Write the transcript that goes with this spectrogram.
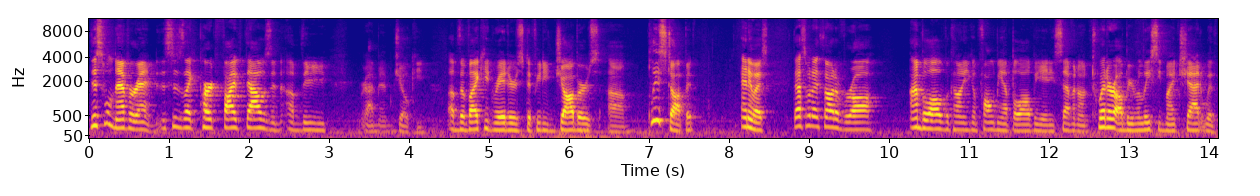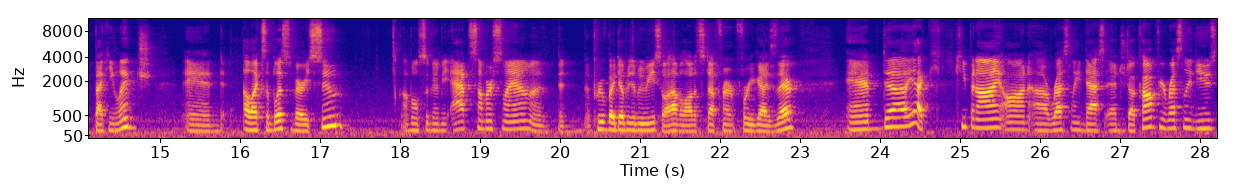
This will never end. This is like part 5,000 of the. I'm, I'm joking. Of the Viking Raiders defeating jobbers. Um, please stop it. Anyways, that's what I thought of Raw. I'm Bilal Vakani. You can follow me at BilalV87 on Twitter. I'll be releasing my chat with Becky Lynch and Alexa Bliss very soon. I'm also going to be at SummerSlam. I've been approved by WWE, so I'll have a lot of stuff for, for you guys there. And uh, yeah, keep an eye on uh, wrestling-edge.com for your wrestling news.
